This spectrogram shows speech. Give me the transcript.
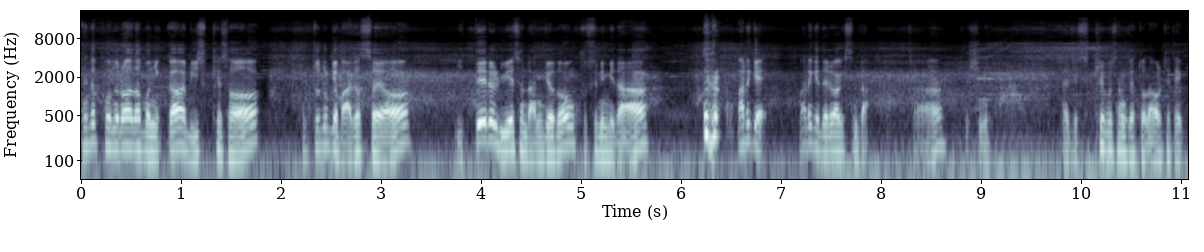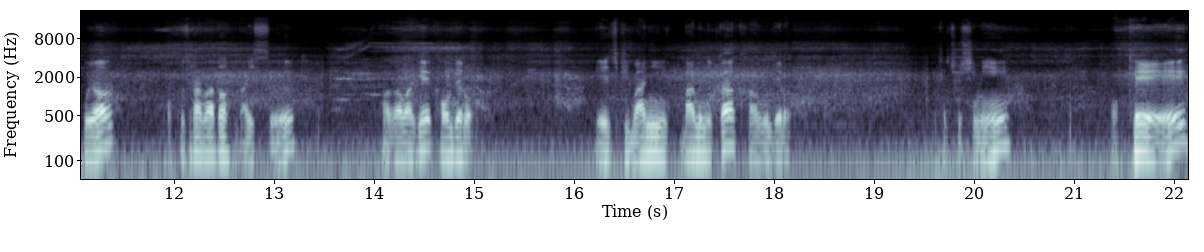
핸드폰으로 하다 보니까 미숙해서 좀 두들겨 맞았어요. 이때를 위해서 남겨둔 구슬입니다. 빠르게 빠르게 내려가겠습니다. 자 조심히 자 이제 스킬브 상자 또 나올 때 됐고요. 어, 구슬 하나 더. 나이스. 과감하게 가운데로. HP 많이 많으니까 가운데로. 자 조심히. 오케이.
